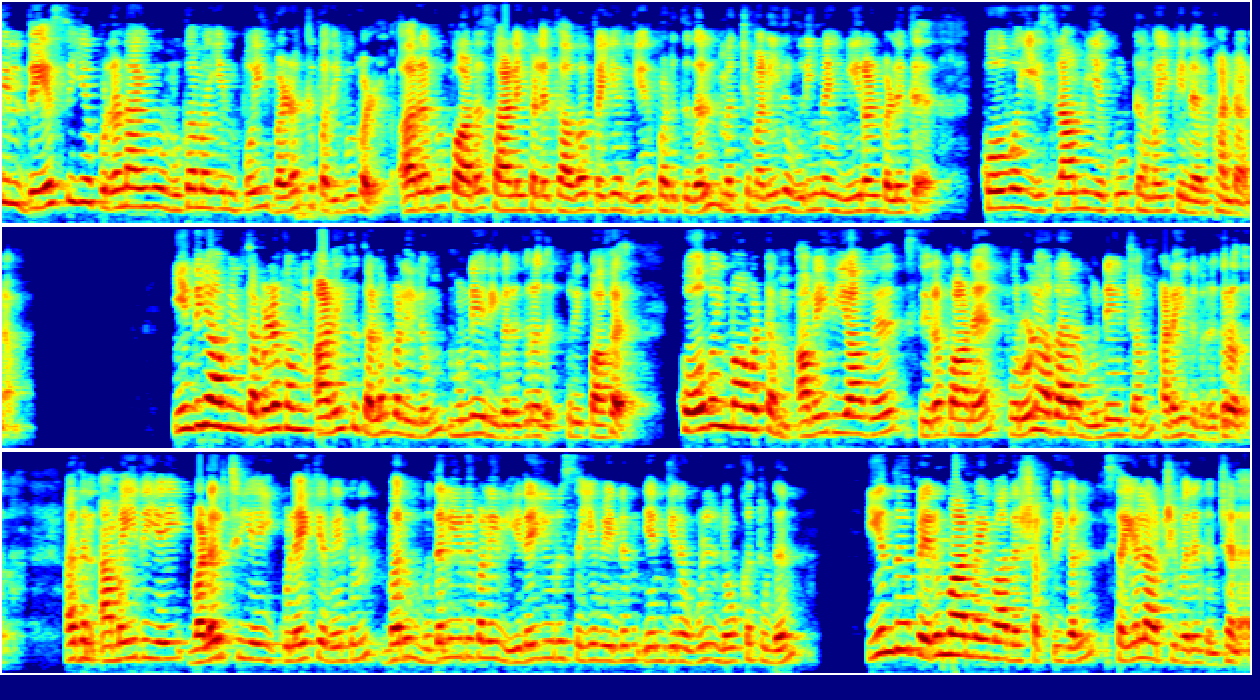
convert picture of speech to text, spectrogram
தமிழகத்தில் தேசிய புலனாய்வு முகமையின் பொய் வழக்கு பதிவுகள் அரபு பாடசாலைகளுக்கு அவப்பெயர் ஏற்படுத்துதல் மற்றும் மனித உரிமை மீறல்களுக்கு கோவை இஸ்லாமிய கூட்டமைப்பினர் கண்டனம். இந்தியாவில் தமிழகம் அனைத்து தளங்களிலும் முன்னேறி வருகிறது. குறிப்பாக கோவை மாவட்டம் அமைதியாக சிறப்பான பொருளாதார முன்னேற்றம் அடைந்து வருகிறது. அதன் அமைதியை வளர்ச்சியை குலைக்க வேண்டும் வரும் முதலீடுகளில் இடையூறு செய்ய வேண்டும் என்கிற உள்நோக்கத்துடன் இந்து பெரும்பான்மைவாத சக்திகள் செயலாற்றி வருகின்றன.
